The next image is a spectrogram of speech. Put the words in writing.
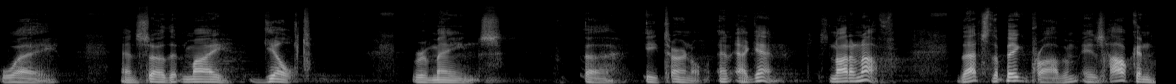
way. And so that my guilt remains uh, eternal. And again, it's not enough. That's the big problem is how can,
